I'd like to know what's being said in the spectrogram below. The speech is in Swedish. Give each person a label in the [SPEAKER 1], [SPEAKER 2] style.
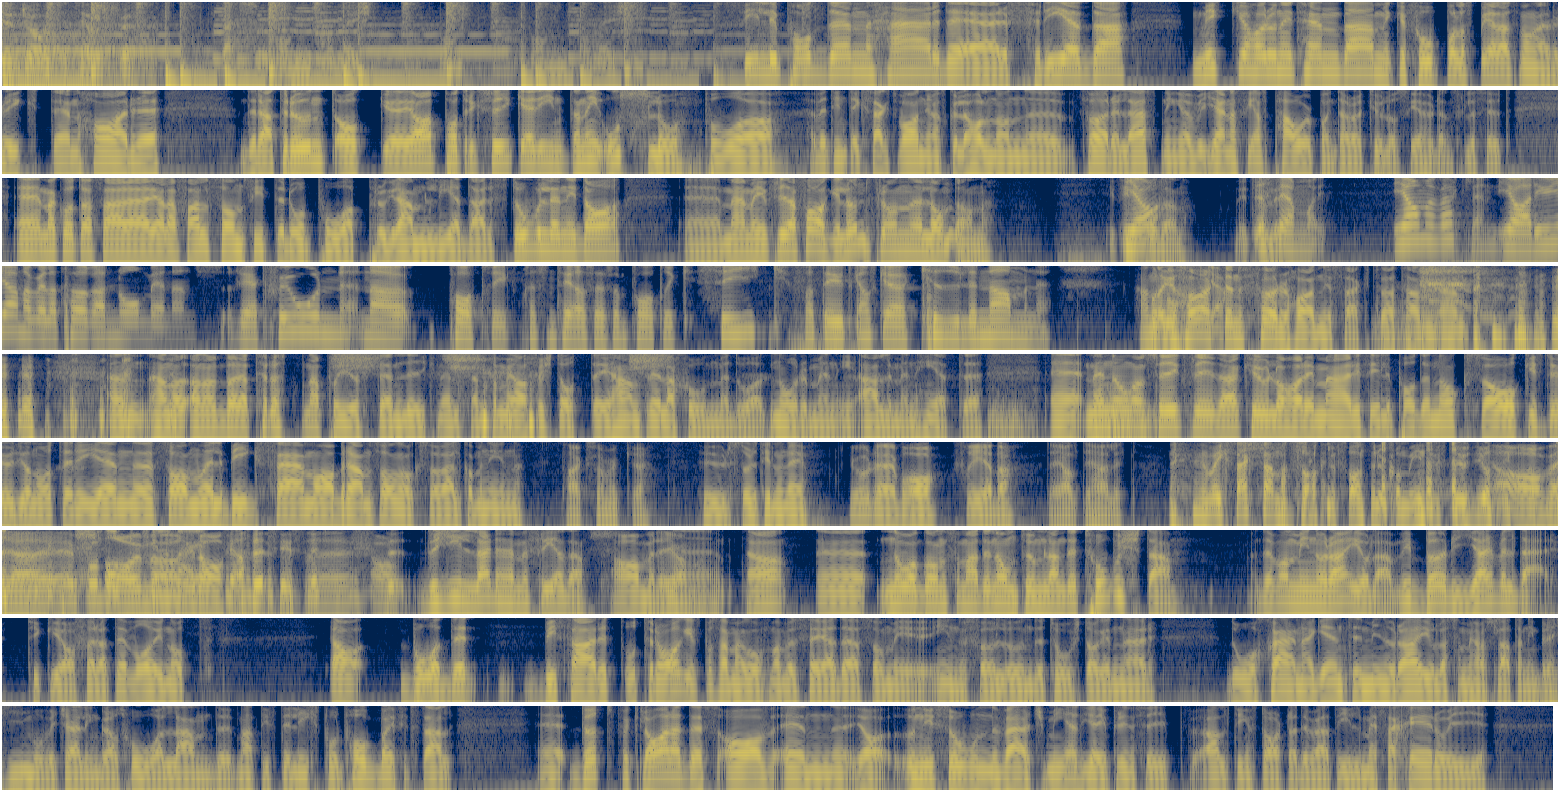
[SPEAKER 1] Your job is to tell the truth.
[SPEAKER 2] That's the wrong information. Wrong, wrong information.
[SPEAKER 3] Sillypodden här, det är fredag. Mycket har hunnit hända, mycket fotboll har spelats, många rykten har eh, dratt runt och eh, ja, Patrik Syk är inte, han är i Oslo på, jag vet inte exakt vad han gör, han skulle hålla någon eh, föreläsning, jag vill gärna se hans powerpoint, det hade varit kul att se hur den skulle se ut. Eh, Makoto Asara är i alla fall som sitter då på programledarstolen idag, eh, med mig Frida Fagerlund från eh, London. I Sillypodden. det, är
[SPEAKER 4] Det
[SPEAKER 3] trevligt.
[SPEAKER 4] stämmer. Ja men verkligen. Jag hade ju gärna velat höra norrmännens reaktion när Patrik presenterar sig som Patrik Syk. För att det är ju ett ganska kul namn.
[SPEAKER 3] Han har ju
[SPEAKER 4] norska.
[SPEAKER 3] hört den förr har han ju sagt, så att han, han, han, han, har, han har börjat tröttna på just den liknelsen, som jag har förstått det i hans relation med då normen i allmänhet. Eh, men någon psyk Frida, kul att ha dig med här i Sillypodden också, och i studion återigen eh, Samuel Big Sam Abrahamsson också, välkommen in.
[SPEAKER 5] Tack så mycket.
[SPEAKER 3] Hur står det till med dig?
[SPEAKER 5] Jo, det är bra. Fredag. Det är alltid härligt.
[SPEAKER 3] Det var exakt samma sak du sa när du kom in i studion.
[SPEAKER 5] Ja, men jag är på bra humör idag
[SPEAKER 3] Ja,
[SPEAKER 5] faktiskt. Så, eh, ja.
[SPEAKER 3] Du, du gillar det här med fredag?
[SPEAKER 5] ja, men det gör man.
[SPEAKER 3] Eh, ja, eh, någon som hade en omtumlande torsdag, det var Mino Raiola. Vi börjar väl där, tycker jag, för att det var ju något, ja, både bisarrt och tragiskt på samma gång får man väl säga det som inföll under torsdagen när då stjärnagenten Mino Raiola som har Zlatan Ibrahimovic, Erling Braut Haaland, Mattis de Ligt, Paul Pogba i sitt stall eh, dött förklarades av en, ja, unison världsmedia i princip. Allting startade med att Il Messaggero i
